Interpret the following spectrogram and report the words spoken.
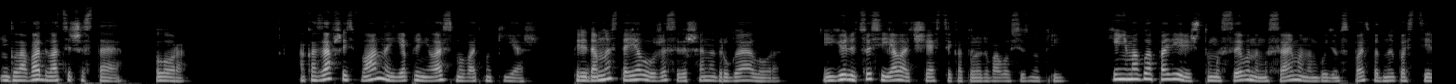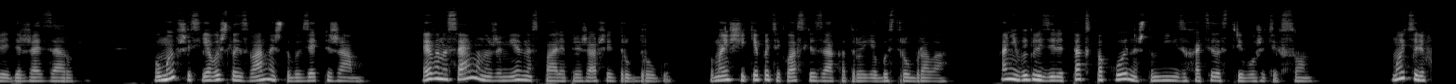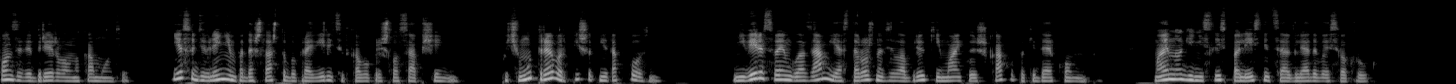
Глава 26. Лора. Оказавшись в ванной, я принялась смывать макияж. Передо мной стояла уже совершенно другая Лора. Ее лицо сияло от счастья, которое рвалось изнутри. Я не могла поверить, что мы с Эваном и Саймоном будем спать в одной постели, держась за руки. Умывшись, я вышла из ванной, чтобы взять пижаму. Эван и Саймон уже мирно спали, прижавшись друг к другу. По моей щеке потекла слеза, которую я быстро убрала. Они выглядели так спокойно, что мне не захотелось тревожить их сон. Мой телефон завибрировал на комоде. Я с удивлением подошла, чтобы проверить, от кого пришло сообщение. Почему Тревор пишет мне так поздно? Не веря своим глазам, я осторожно взяла брюки и майку из шкафа, покидая комнату. Мои ноги неслись по лестнице, оглядываясь вокруг.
